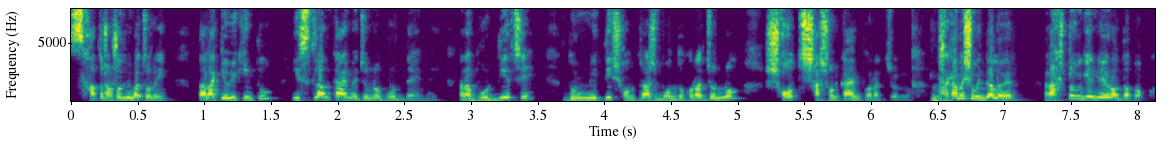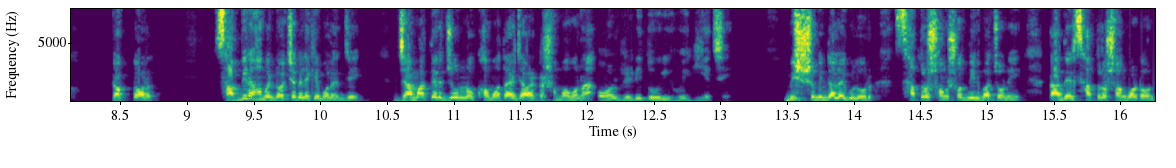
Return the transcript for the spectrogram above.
ছাত্র সংসদ নির্বাচনে তারা কেউই কিন্তু ইসলাম কায়েমের জন্য ভোট দেয় তারা ভোট দিয়েছে দুর্নীতি, সন্ত্রাস বন্ধ করার জন্য, সৎ শাসন কায়েম করার জন্য। ঢাকা বিশ্ববিদ্যালয়ের রাষ্ট্রবিজ্ঞান বিভাগের অধ্যাপক ডক্টর সাব্বির আহমেদ ডচেবেলেকে বলেন যে, জামাতের জন্য ক্ষমতায় যাওয়ার একটা সম্ভাবনা অলরেডি তৈরি হয়ে গিয়েছে। বিশ্ববিদ্যালয়গুলোর ছাত্র সংসদ নির্বাচনে তাদের ছাত্র সংগঠন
